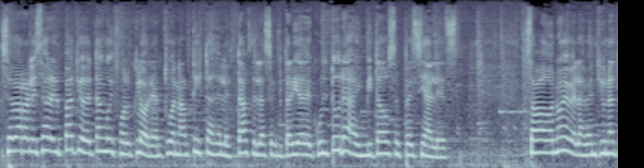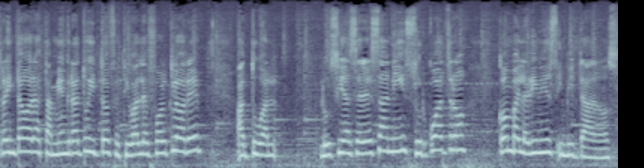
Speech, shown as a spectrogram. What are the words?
se va a realizar el patio de tango y folclore. Actúan artistas del staff de la Secretaría de Cultura e invitados especiales. Sábado 9 a las 21.30 horas, también gratuito, Festival de Folclore. Actúan Lucía Cerezani, Sur 4, con bailarines invitados.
